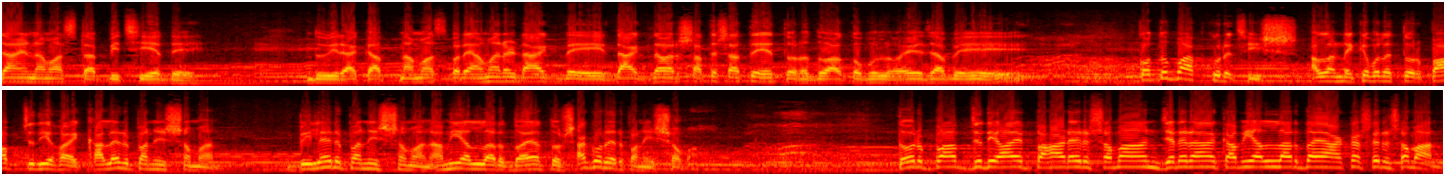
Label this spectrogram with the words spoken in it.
যায় নামাজটা পিছিয়ে দে। দুই রাকাত নামাজ পড়ে আমারে ডাক দে, ডাক দেওয়ার সাথে সাথে তোর দোয়া কবুল হয়ে যাবে। কত পাপ করেছিস? আল্লাহ ডেকে বলে, তোর পাপ যদি হয়, খালের পানির সমান। বিলের পানির সমান, আমি আল্লাহর দয়া তো সাগরের পানির সমান। তোর পাপ যদি হয় পাহাড়ের সমান, জেনে রাখ, আমি আল্লাহর দয়া আকাশের সমান।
